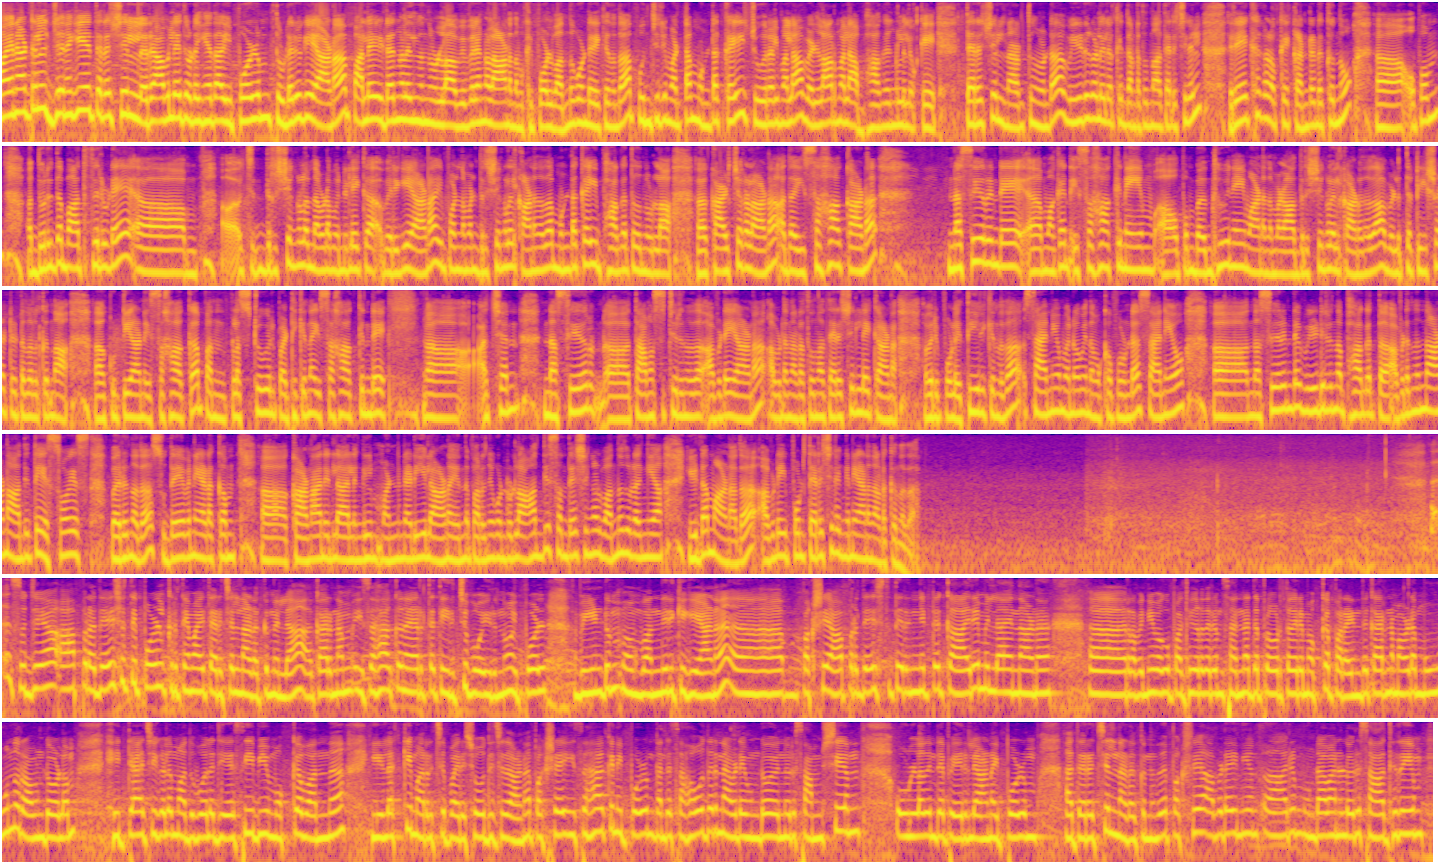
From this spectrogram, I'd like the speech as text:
വയനാട്ടിൽ ജനകീയ തെരച്ചിൽ രാവിലെ തുടങ്ങിയത് ഇപ്പോഴും തുടരുകയാണ്. പലയിടങ്ങളിൽ നിന്നുള്ള വിവരങ്ങളാണ് നമുക്കിപ്പോൾ വന്നുകൊണ്ടിരിക്കുന്നത്. പുഞ്ചിരിമട്ടം മുണ്ടക്കൈ ചൂരൽമല വെള്ളാർമല ഭാഗങ്ങളിലൊക്കെ തെരച്ചിൽ നടത്തുന്നുണ്ട്. വീടുകളിലൊക്കെ നടത്തുന്ന തെരച്ചിലിൽ രേഖകളൊക്കെ കണ്ടെടുക്കുന്നു. ഒപ്പം ദുരിതബാധിതരുടെ ദൃശ്യങ്ങളും നമ്മുടെ മുന്നിലേക്ക് വരികയാണ്. ഇപ്പോൾ നമ്മൾ ദൃശ്യങ്ങളിൽ കാണുന്നത് മുണ്ടക്കൈ ഭാഗത്തു നിന്നുള്ള കാഴ്ചകളാണ്. അത് ഇസഹാക്കാണ്. നസീറിന്റെ മകൻ ഇസഹാക്കിനെയും ഒപ്പം ബന്ധുവിനെയുമാണ് നമ്മൾ ആ ദൃശ്യങ്ങളിൽ കാണുന്നത്. ആ വെളുത്ത ടീഷർട്ട് ഇട്ട് നിൽക്കുന്ന കുട്ടിയാണ് ഇസഹാക്ക്. പ്ലസ് ടുവിൽ പഠിക്കുന്ന ഇസഹാക്കിന്റെ അച്ഛൻ നസീർ താമസിച്ചിരുന്നത് അവിടെയാണ്. അവിടെ നടത്തുന്ന തെരച്ചിലിലേക്കാണ് അവരിപ്പോൾ എത്തിയിരിക്കുന്നത്. സാനിയോ മനോമി നമുക്കൊപ്പം ഉണ്ട് സാനിയോ നസീറിന്റെ വീടിരുന്ന ഭാഗത്ത് അവിടെ നിന്നാണ് ആദ്യത്തെ എസ് ഒ എസ് വരുന്നത്. സുദേവനെ അടക്കം കാണാനില്ല അല്ലെങ്കിൽ മണ്ണിനടിയിലാണ് എന്ന് പറഞ്ഞുകൊണ്ടുള്ള ആദ്യ സന്ദേശങ്ങൾ വന്നു തുടങ്ങിയ ഇടമാണത്. അവിടെ ഇപ്പോൾ തെരച്ചിൽ എങ്ങനെയാണ് നടക്കുന്നത്? സുജയ ആ പ്രദേശത്ത് ഇപ്പോൾ കൃത്യമായി തെരച്ചിൽ നടക്കുന്നില്ല. കാരണം ഇസഹാക്ക് നേരത്തെ തിരിച്ചു പോയിരുന്നു. ഇപ്പോൾ വീണ്ടും വന്നിരിക്കുകയാണ്. പക്ഷേ ആ പ്രദേശത്ത് തിരിഞ്ഞിട്ട് കാര്യമില്ല എന്നാണ് റവന്യൂ വകുപ്പ് അധികൃതരും സന്നദ്ധ പ്രവർത്തകരും ഒക്കെ പറയുന്നത്. കാരണം അവിടെ മൂന്ന് റൗണ്ടോളം ഹിറ്റാച്ചികളും അതുപോലെ ജെ സി ബിയും ഒക്കെ വന്ന് ഇളക്കി മറിച്ച് പരിശോധിച്ചതാണ്. പക്ഷേ ഇസഹാക്കിന് ഇപ്പോഴും തന്റെ സഹോദരൻ അവിടെ ഉണ്ടോ എന്നൊരു സംശയം ഉള്ളതിന്റെ പേരിലാണ് ഇപ്പോഴും തെരച്ചിൽ നടക്കുന്നത്. പക്ഷേ അവിടെ ഇനിയും ആരും ഉണ്ടാവാനുള്ള ഒരു സാധ്യതയും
